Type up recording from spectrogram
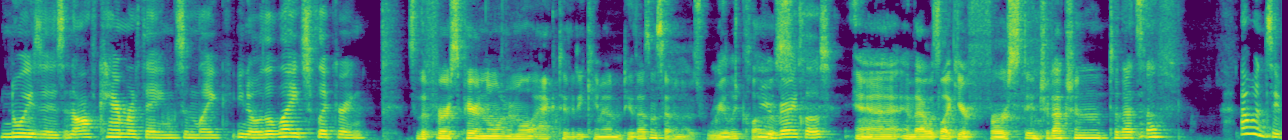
noises and off-camera things, and like you know the lights flickering. So the first Paranormal Activity came out in 2007. I was really close. You were very close. and, and that was like your first introduction to that stuff. I wouldn't say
